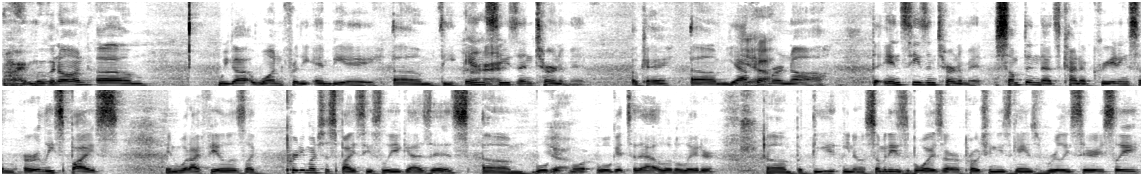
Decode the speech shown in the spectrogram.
All right, moving on. Um, we got one for the NBA, um, the in-season tournament. Okay, um, yeah, Yeah. or nah, the in-season tournament, something that's kind of creating some early spice in what I feel is like pretty much the spiciest league as is. Um, we'll Yeah. get more. We'll get to that a little later. Um, but these, you know, some of these boys are approaching these games really seriously.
